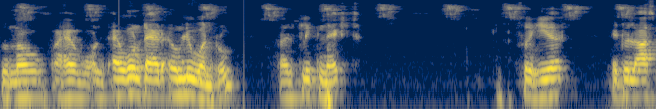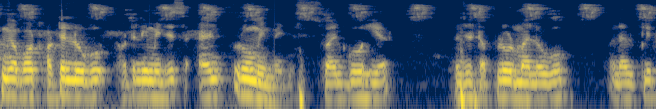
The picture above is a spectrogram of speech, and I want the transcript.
so now I have want I want to add only one room. I'll click next. So here it will ask me about hotel logo hotel images and room images. So I'll go here and just upload my logo and I'll click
